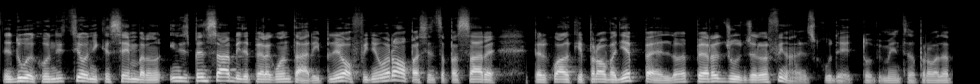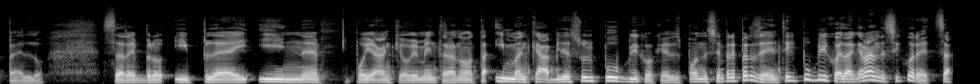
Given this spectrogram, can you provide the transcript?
le due condizioni che sembrano indispensabili per agguantare i playoff in Europa senza passare per qualche prova di appello e per raggiungere al finale scudetto. Ovviamente la prova d'appello sarebbero i play-in, poi anche ovviamente la nota immancabile sul pubblico che risponde sempre presente. Il pubblico è la grande sicurezza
